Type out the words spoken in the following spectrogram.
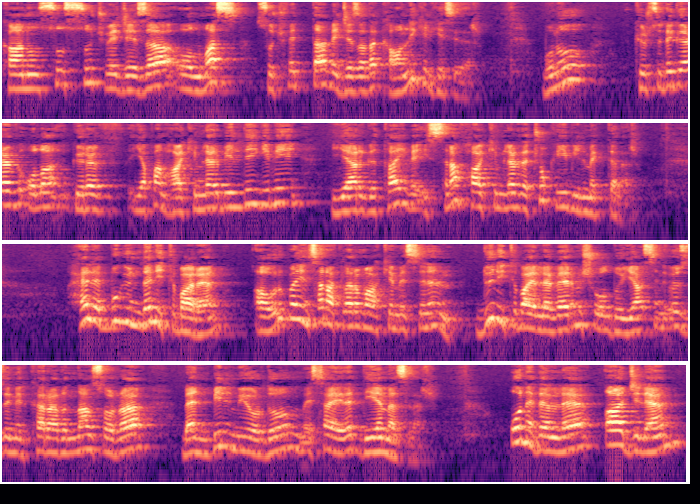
kanunsuz suç ve ceza olmaz. Suç iddia ve cezada kanunluk ilkesidir. Bunu kürsüde görev olan görev yapan hakimler bildiği gibi yargıtay ve istinaf hakimleri de çok iyi bilmekteler. Hele bugünden itibaren Avrupa İnsan Hakları Mahkemesi'nin dün itibariyle vermiş olduğu Yasin Özdemir kararından sonra ben bilmiyordum vesaire diyemezler. O nedenle acilen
